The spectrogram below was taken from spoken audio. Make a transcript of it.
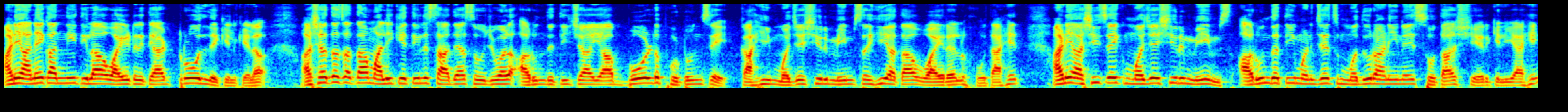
आणि अनेकांनी तिला वाईटरित्या ट्रोल देखील केलं. अशातच आता मालिकेतील साध्या सोज्वळ अरुंधतीच्या या बोल्ड फोटोंचे काही मजेशीर मीम्सही आता व्हायरल होत आहेत. आणि अशीच एक मजेशीर मीम्स अरुंधती म्हणजेच मधुराणीने स्वतः शेअर केली आहे.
